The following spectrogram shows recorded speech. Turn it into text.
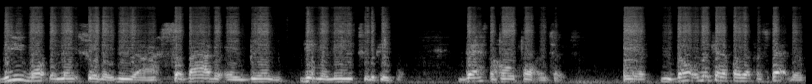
We want to make sure that we are surviving and being, getting the needs to the people. That's the whole point of the church. If you don't look at it from that perspective,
